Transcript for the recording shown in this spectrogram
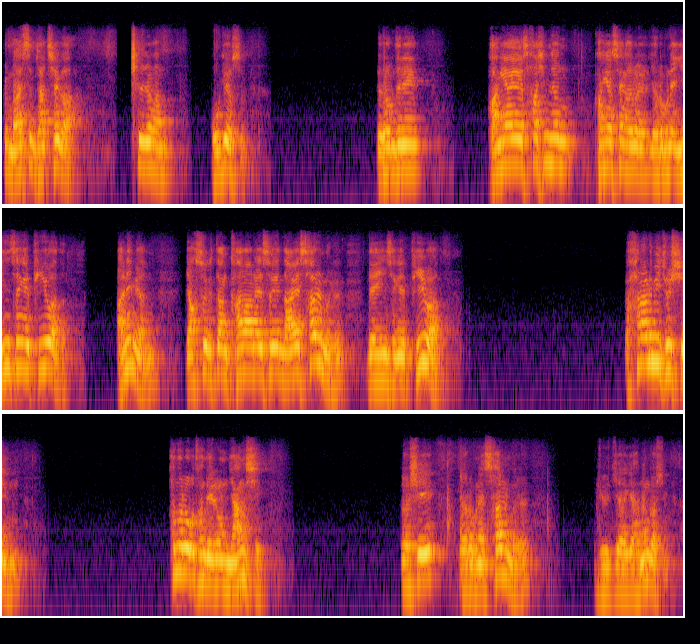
그 말씀 자체가 신령한 복이었습니다. 여러분들이 광야의 40년 광야 생활을 여러분의 인생에 비유하든 아니면 약속의 땅 가나안에서의 나의 삶을 내 인생에 비유하든 하나님이 주신 하늘로부터 내려오는 양식 그것이 여러분의 삶을 유지하게 하는 것입니다.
